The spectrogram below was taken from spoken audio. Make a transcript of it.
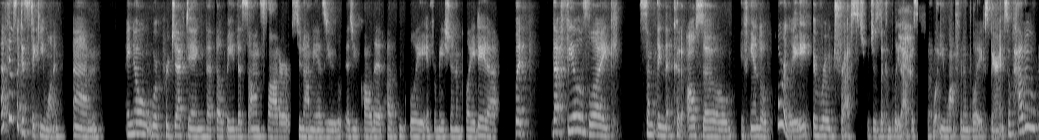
That feels like a sticky one. Um, I know we're projecting that there'll be this onslaught or tsunami, as you as you called it, of employee information, employee data, but that feels like something that could also, if handled poorly, erode trust, which is the complete opposite of what you want for an employee experience. So, how do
